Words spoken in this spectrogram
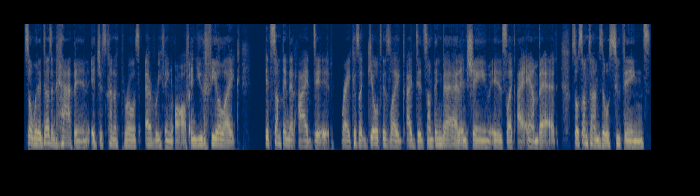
So when it doesn't happen, it just kind of throws everything off and you feel like it's something that I did, right? Because like guilt is like I did something bad and shame is like I am bad. So sometimes those two things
